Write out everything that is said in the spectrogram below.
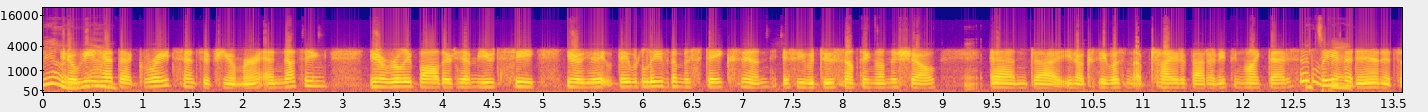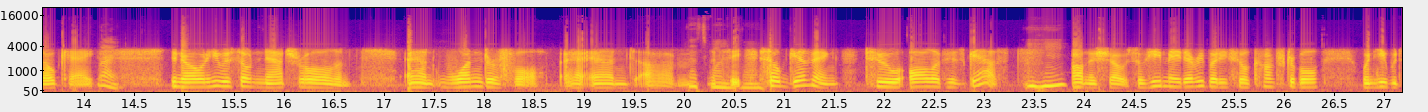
Really? You know, he yeah. had that great sense of humor, and nothing, you know, really bothered him. You'd see, you know, they, they would leave the mistakes in if he would do something on the show, and uh, you know, because he wasn't uptight about anything like that. He said, That's "Leave great. it in; it's okay." Right. You know, and he was so natural and and wonderful, and um, That's let's see, wonderful. so giving to all of his guests Mm-hmm. on the show. So he made everybody feel comfortable when he would,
